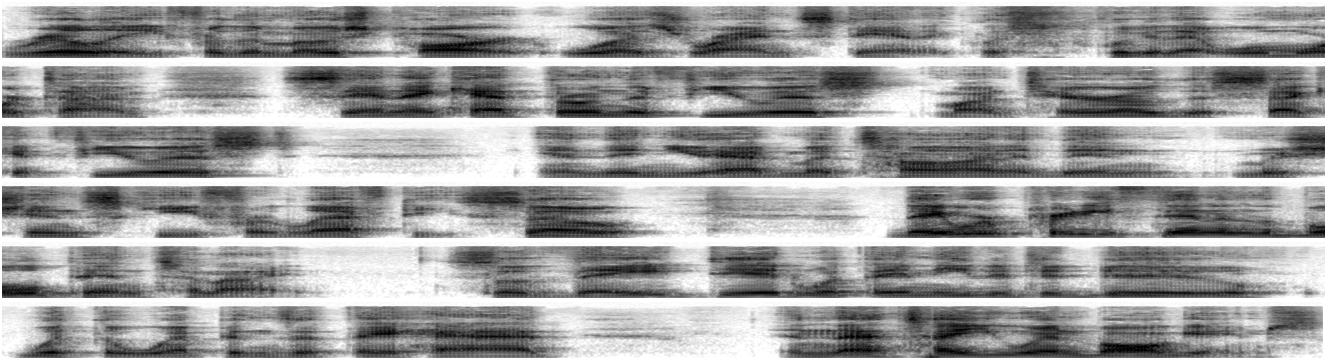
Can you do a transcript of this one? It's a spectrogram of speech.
really, for the most part, was Ryne Stanek. Let's look at that one more time. Stanek had thrown the fewest, Montero the second fewest, and then you had Maton and then Mushinski for lefties. So they were pretty thin in the bullpen tonight. So they did what they needed to do with the weapons that they had, and that's how you win ball games.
